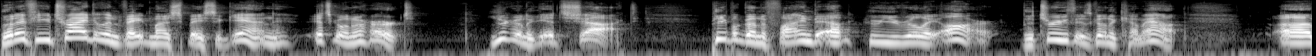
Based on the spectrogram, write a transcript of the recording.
But if you try to invade my space again, it's going to hurt. You're going to get shocked. People are going to find out who you really are. The truth is going to come out uh,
